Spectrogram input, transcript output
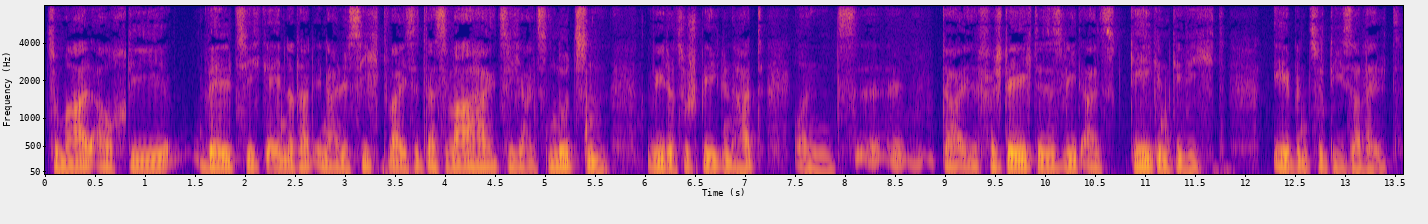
Zumal auch die Welt sich geändert hat in eine Sichtweise, dass Wahrheit sich als Nutzen wiederzuspiegeln hat. Und äh, da verstehe ich dieses Lied als Gegengewicht eben zu dieser Welt.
